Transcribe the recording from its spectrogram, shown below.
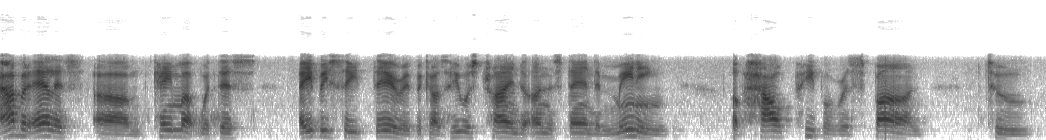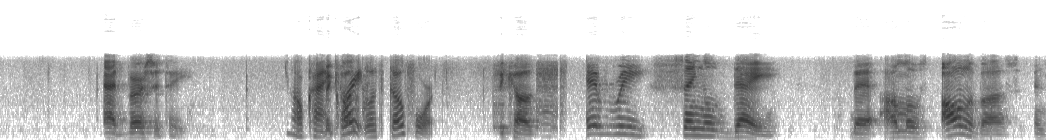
Albert Ellis um, came up with this ABC theory because he was trying to understand the meaning of how people respond to adversity. Okay, because, great. Let's go for it. Because every single day that almost all of us in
